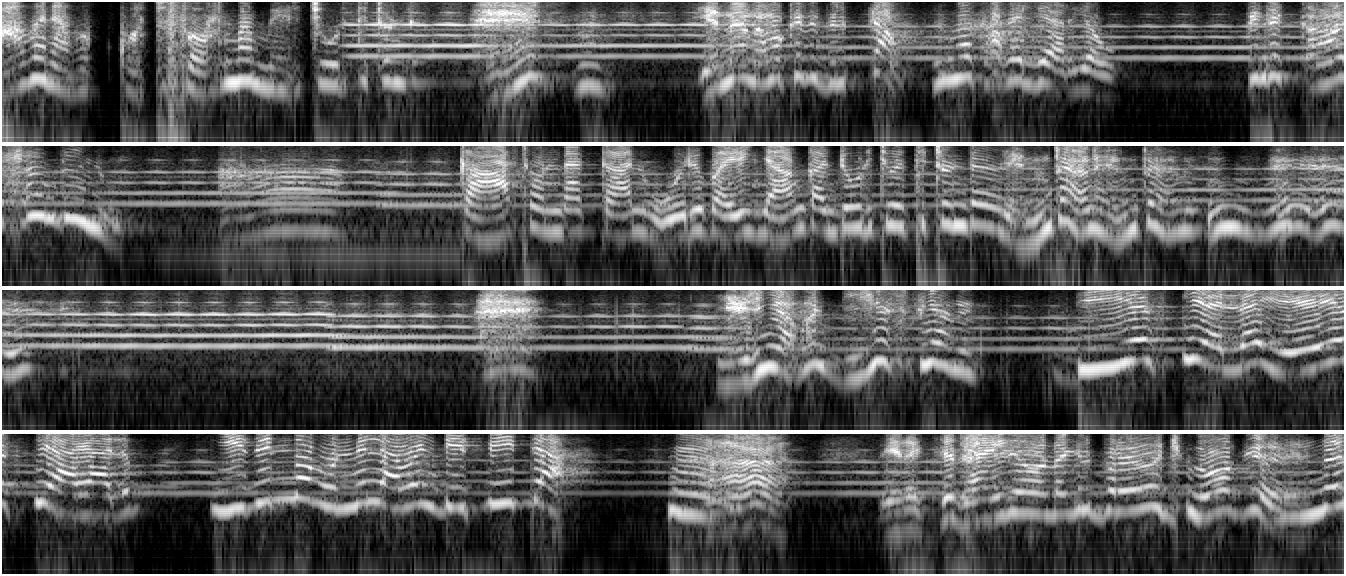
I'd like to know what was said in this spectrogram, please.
അവൻ അവ കുറച്ച് സ്വർണം മേടിച്ചു കൊടുത്തിട്ടുണ്ട്. ഏ? എന്നാ നമുക്കിത് വിൽക്കാം. നിങ്ങൾക്ക് അതല്ലേ അറിയാവൂ? പിന്നെ കാശ് എന്ത് ചെയ്യും? ആ കാശുണ്ടാക്കാൻ ഒരു വഴി ഞാൻ കണ്ടുപിടിച്ചു വെച്ചിട്ടുണ്ട്. എന്താണ് എന്താണ്? ഉം. ഏ, ഏ, ഏ. എടി അവൻ ഡി എസ് പി ആണ്. ഡി എസ് പി അല്ല എ എസ് പി ആയാലും ഇതിന്റെ മുന്നിൽ അവൻ ഡിഫീറ്റാ നിനക്ക് ധൈര്യം ഉണ്ടെങ്കിൽ പ്രയോഗിച്ച് നോക്ക്. നിങ്ങൾ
